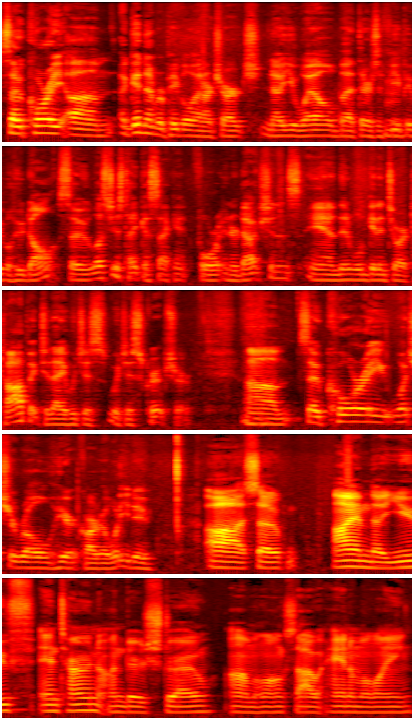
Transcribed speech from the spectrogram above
So, Corey, um, a good number of people in our church know you well, but there's a few mm. people who don't. So, let's just take a second for introductions, and then we'll get into our topic today, which is which is Scripture. Mm. Um, so, Corey, what's your role here at Carterville? What do you do? Uh, so I am the youth intern under Stro, um, alongside with Hannah Mullane.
